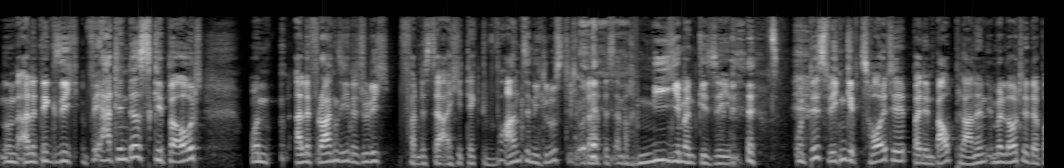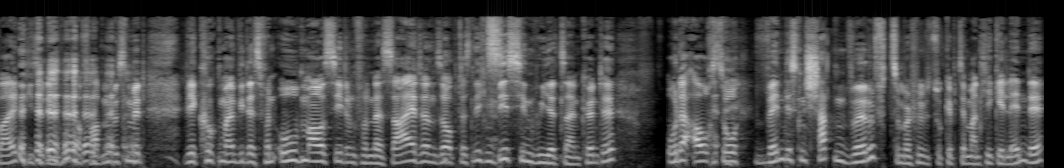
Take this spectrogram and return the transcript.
Und alle denken sich, wer hat denn das gebaut? Und alle fragen sich natürlich, fand es der Architekt wahnsinnig lustig oder hat es einfach nie jemand gesehen? Und deswegen gibt's heute bei den Bauplanern immer Leute dabei, die so den Hut aufhaben müssen mit, wir gucken mal, wie das von oben aussieht und von der Seite und so, ob das nicht ein bisschen weird sein könnte. Oder auch so, wenn das einen Schatten wirft, zum Beispiel, so gibt's ja manche Gelände,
